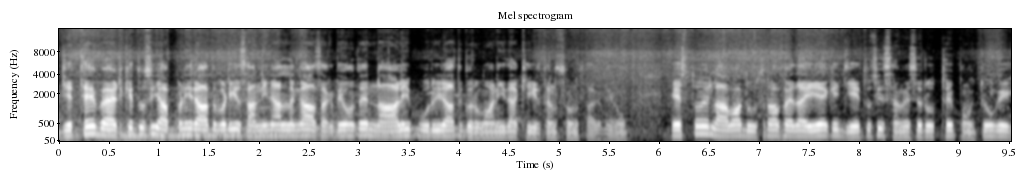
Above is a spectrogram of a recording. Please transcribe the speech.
ਜਿੱਥੇ ਬੈਠ ਕੇ ਤੁਸੀਂ ਆਪਣੀ ਰਾਤ ਬੜੀ ਆਸਾਨੀ ਨਾਲ ਲੰਘਾ ਸਕਦੇ ਹੋ ਤੇ ਨਾਲ ਹੀ ਪੂਰੀ ਰਾਤ ਗੁਰਬਾਣੀ ਦਾ ਕੀਰਤਨ ਸੁਣ ਸਕਦੇ ਹੋ। ਇਸ ਤੋਂ ਇਲਾਵਾ ਦੂਸਰਾ ਫਾਇਦਾ ਇਹ ਹੈ ਕਿ ਜੇ ਤੁਸੀਂ ਸਮੇਂ ਸਿਰ ਉੱਥੇ ਪਹੁੰਚੋਗੇ,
